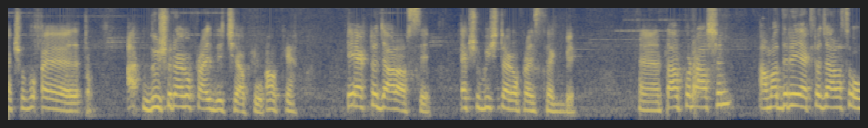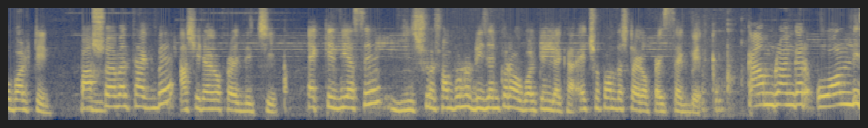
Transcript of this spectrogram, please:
একশো দুইশো টাকা প্রাইস দিচ্ছি আপু। ওকে এই একটা জার আছে একশো বিশ টাকা প্রাইস থাকবে। হ্যাঁ, তারপরে আসেন আমাদের এই একটা জার আছে ওভালটিন পাঁচশো এম থাকবে আশি টাকা প্রাইস দিচ্ছি। এক কেজি আছে সম্পূর্ণ ডিজাইন করা ওভালটিন লেখা একশো পঞ্চাশ টাকা প্রাইস থাকবে। কামরাঙ্গার ওয়ানলি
